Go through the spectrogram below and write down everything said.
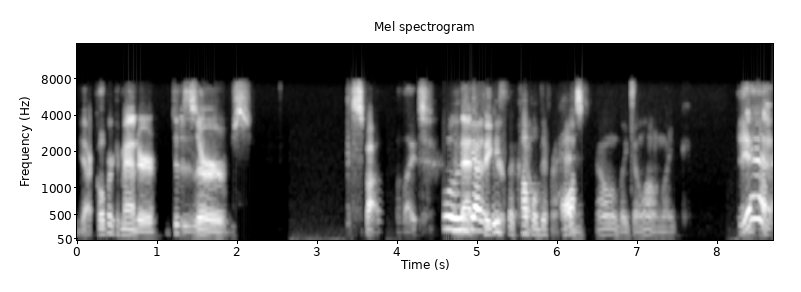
yeah, Cobra Commander deserves the spotlight. Well, they got at least a couple different heads, you know, like alone, like yeah.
